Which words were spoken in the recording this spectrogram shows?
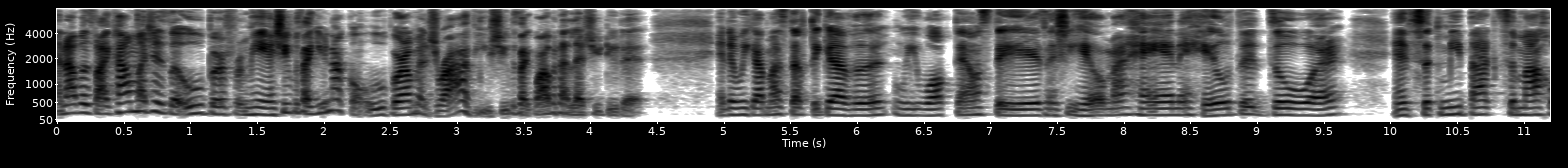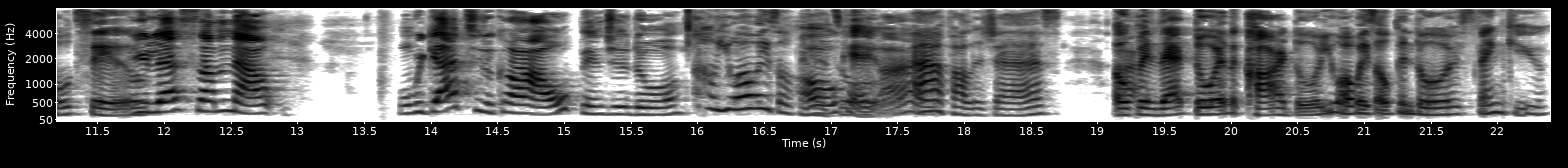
and I was like, "How much is the Uber from here?" And she was like, "You're not gonna Uber. I'm gonna drive you." She was like, "Why would I let you do that?" And then we got my stuff together. We walked downstairs, and she held my hand and held the door and took me back to my hotel. You left something out. When we got to the car, I opened your door. oh, you always open. Oh, the okay, door. all right. I apologize. Open that door, the car door. You always open doors. Thank you.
